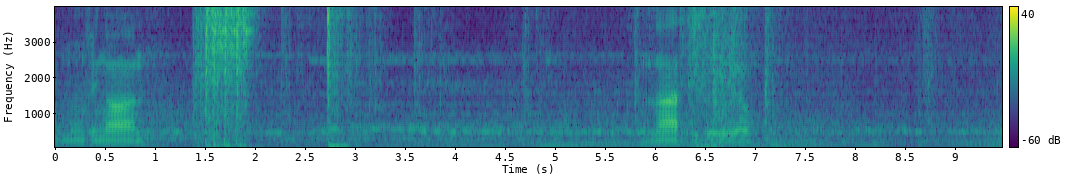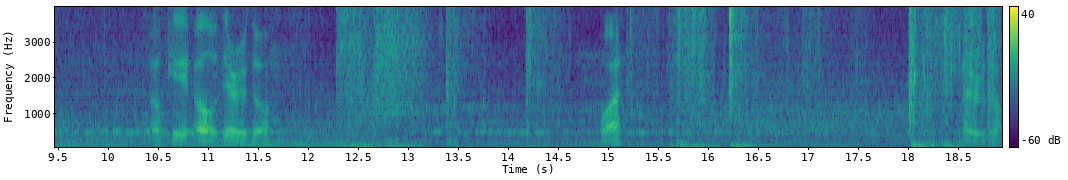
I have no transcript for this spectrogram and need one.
Moving on. It's nasty though, yo. Okay, oh, there we go. What? There we go.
